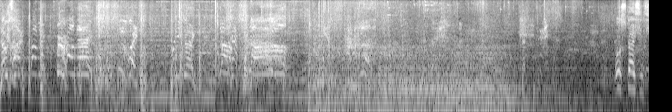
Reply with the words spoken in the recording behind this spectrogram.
No time! Stations.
